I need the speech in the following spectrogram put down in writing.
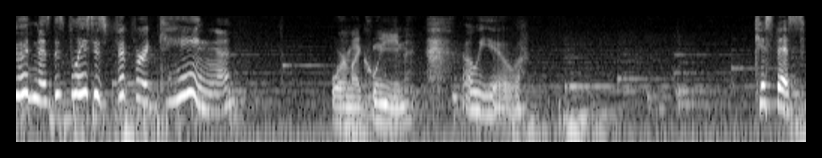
Goodness, this place is fit for a king. Or my queen. Oh, you. Kiss this.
